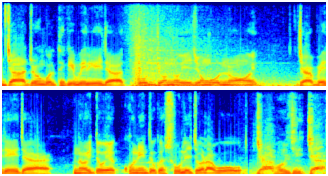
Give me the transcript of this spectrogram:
যা জঙ্গল থেকে বেরিয়ে যা, তোর জন্য এই জঙ্গল নয়। যা বেরিয়ে যা, নয়তো এক্ষুনি তোকে শুলে চড়াবো। যা বলছি, যা।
